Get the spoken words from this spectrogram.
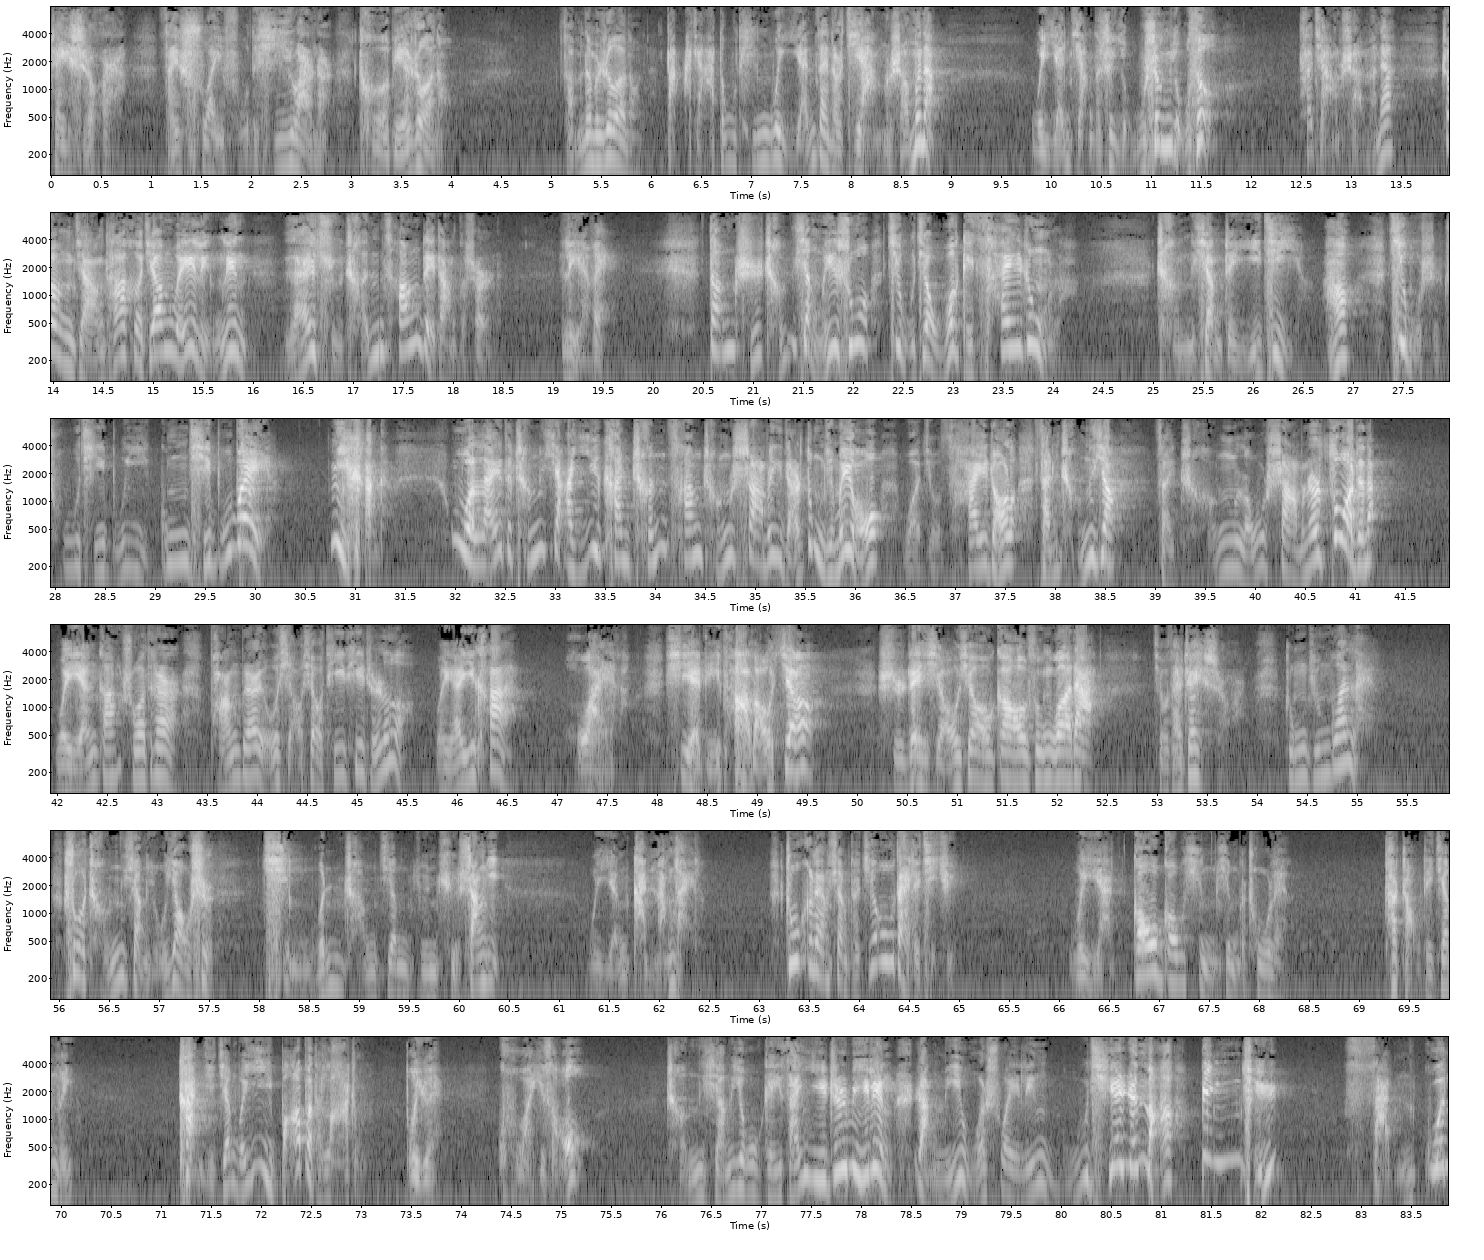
这时候啊。在帅府的西院那儿特别热闹，怎么那么热闹呢？大家都听魏延在那儿讲什么呢？魏延讲的是有声有色，他讲什么呢？正讲他和姜维领令来取陈仓这档子事儿呢。列位，当时丞相没说，就叫我给猜中了。丞相这一计呀，啊，就是出其不意，攻其不备呀。你看看，我来的城下一看，陈仓城上边一点动静没有，我就猜着了，咱丞相在城楼上面那儿坐着呢。魏延刚说到这儿，旁边有个小校踢踢直乐。魏延一看，坏了，谢底怕老乡，是这小校告诉我的。就在这时候，中军官来了，说丞相有要事，请文长将军去商议。魏延赶忙来了，诸葛亮向他交代了几句。魏延高高兴兴的出来了，他找这姜维，看见姜维一把把他拉住不悦，快走！丞相又给咱一支密令，让你我率领五千人马兵取散关。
